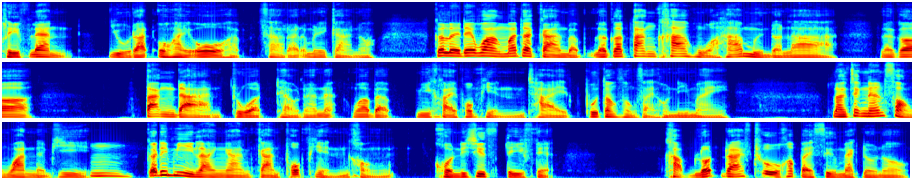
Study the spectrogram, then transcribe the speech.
คลีฟแลนด์อยู่รัฐโอไฮโอครับสหรัฐอเมริกาเนาะก็เลยได้วางมาตรการแบบแล้วก็ตั้งค่าหัวห้าหมื่นดอลลาร์แล้วก็ตั้งด่านตรวจแถวนั้นอะว่าแบบมีใครพบเห็นชายผู้ต้องสงสัยคนนี้ไหม หลังจากนั้นสองวันน่ะพี่อืมก็ได้มีรายงานการพบเห็นของคนที่ชื่อสตีฟเนี่ย ขับรถ drive thru เข้าไปซื้อแมคโดนัลด์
